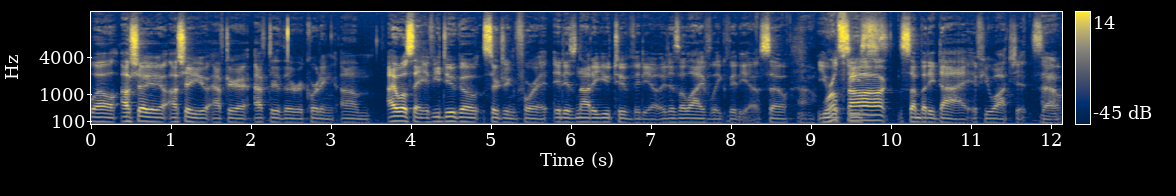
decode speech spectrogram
Well, I'll show you. I'll show you after after the recording. Um, I will say if you do go searching for it, it is not a YouTube video. It is a live leak video. So you will World see somebody die if you watch it. So Oh.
